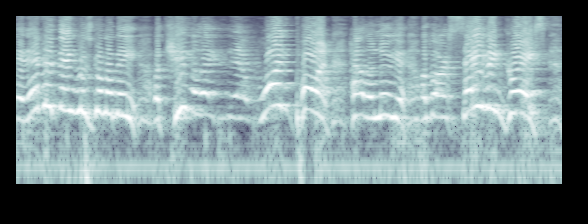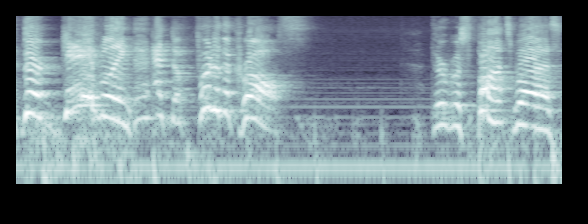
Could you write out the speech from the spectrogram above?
and everything was going to be accumulated at one point, hallelujah, of our saving grace, they're gambling at the foot of the cross. Their response was,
